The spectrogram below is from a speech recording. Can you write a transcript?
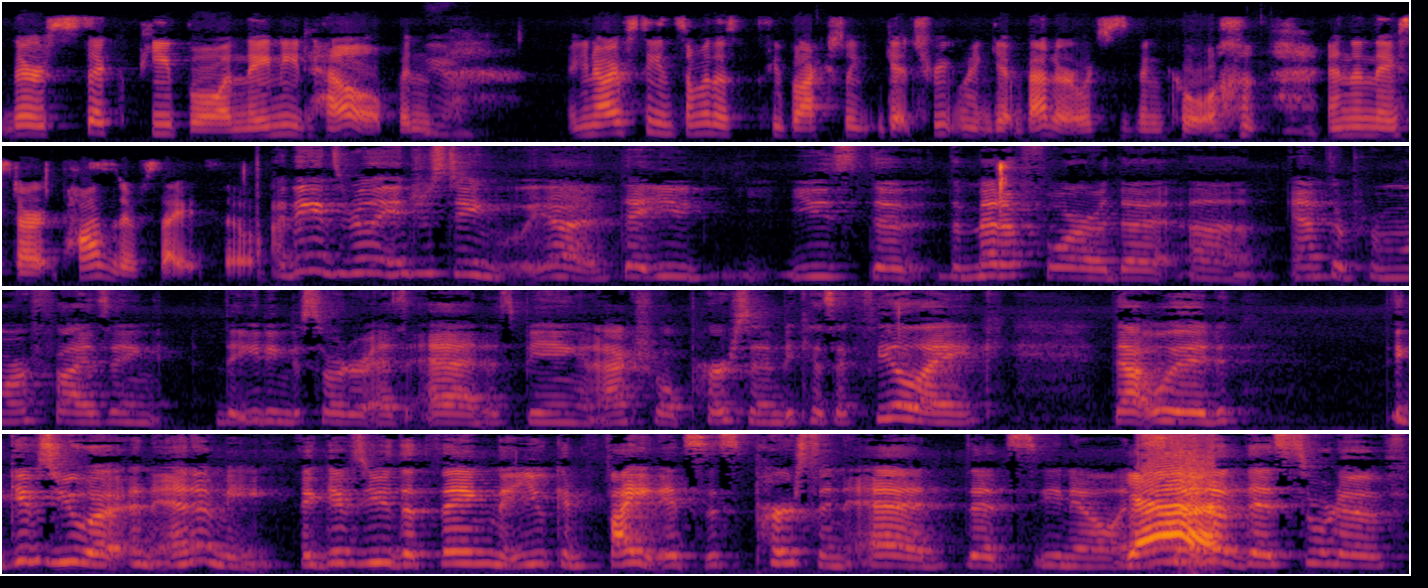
they're sick people and they need help and yeah. you know I've seen some of those people actually get treatment get better which has been cool and then they start positive sites so I think it's really interesting yeah, that you use the the metaphor the uh, anthropomorphizing the eating disorder as ed as being an actual person because I feel like that would it gives you a, an enemy. It gives you the thing that you can fight. It's this person, Ed, that's, you know, yeah. instead of this sort of,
